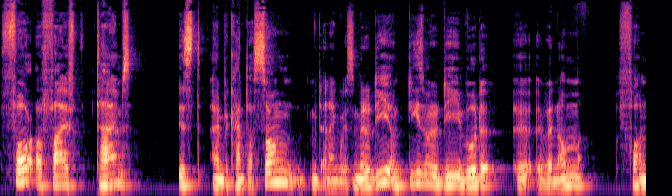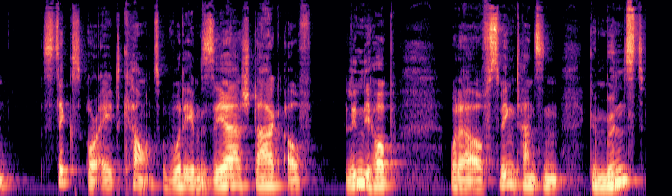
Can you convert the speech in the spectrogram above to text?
Four or Five Times ist ein bekannter Song mit einer gewissen Melodie und diese Melodie wurde äh, übernommen von Six or Eight Counts und wurde eben sehr stark auf Lindy Hop oder auf Swing-Tanzen gemünzt.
